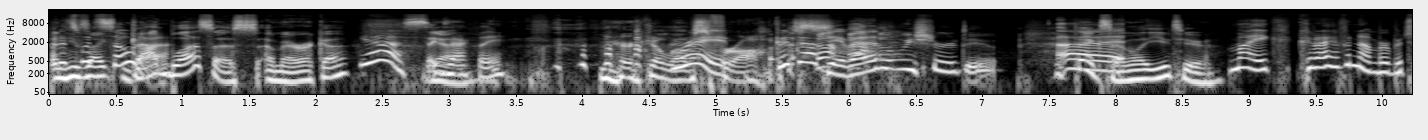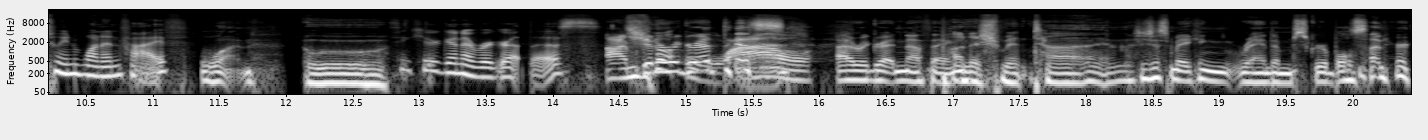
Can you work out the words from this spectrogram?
and he's like, soda. God bless us, America. Yes, Yeah. exactly. America loves Great. frogs. Good job, David. we sure do. Thanks, Uh, Emily. You too. Mike, could I have a number between one and five? One. Ooh. I think you're gonna regret this. I'm gonna regret Wow. this. I regret nothing. Punishment time. She's just making random scribbles on her.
